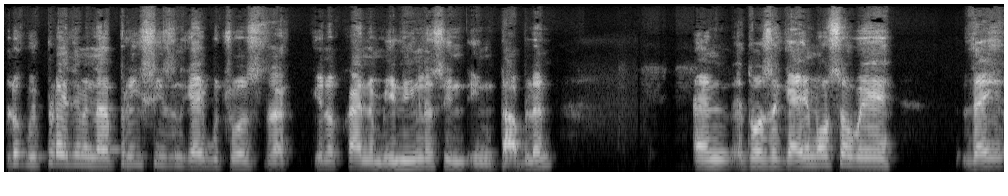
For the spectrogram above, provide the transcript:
look, we played them in a preseason game, which was like you know kind of meaningless in in Dublin, and it was a game also where they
